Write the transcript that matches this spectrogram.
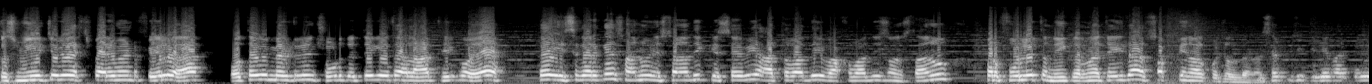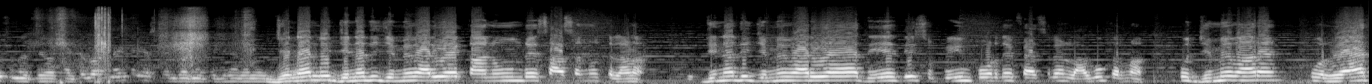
ਕਸ਼ਮੀਰ 'ਚ ਵੀ ਐਕਸਪੈਰੀਮੈਂਟ ਫੇਲ ਹੋਇਆ। ਉੱਥੇ ਵੀ ਮਿਲਟਰੀ ਨੂੰ ਛੂਟ ਦਿੱਤੀ ਗਈ ਤੇ ਹਾਲਾਤ ਠੀਕ ਹੋਏ ਹੈ। ਤੇ ਇਸ ਕਰਕੇ ਸਾਨੂੰ ਇਸ ਤਰ੍ਹਾਂ ਦੀ ਕਿਸੇ ਵੀ ਅੱਤਵਾਦੀ ਵੱਖਵਾਦੀ ਸੰਸਥਾ ਨੂੰ ਪ੍ਰਫੁੱਲਿਤ ਨਹੀਂ ਕਰਨਾ ਚਾਹੀਦਾ ਸਖਤੀ ਨਾਲ ਕੁਚਲ ਦੇਣਾ ਸਰ ਤੁਸੀਂ ਜ਼ਿੰਮੇਵਾਰ ਕਿਹਨੂੰ ਸਮਝਦੇ ਹੋ? ਸੈਂਟਰ ਗਵਰਨਮੈਂਟ ਜਾਂ ਸਟੇਟ ਗਵਰਨਮੈਂਟ ਜਿਨ੍ਹਾਂ ਨੂੰ ਜਿਨ੍ਹਾਂ ਨੇ ਜਿਨ੍ਹਾਂ ਦੀ ਜ਼ਿੰਮੇਵਾਰੀ ਹੈ ਕਾਨੂੰਨ ਦੇ ਸ਼ਾਸਨ ਨੂੰ ਚਲਾਉਣਾ। ਜਿਨ੍ਹਾਂ ਦੀ ਜ਼ਿੰਮੇਵਾਰੀ ਹੈ ਦੇਸ਼ ਦੀ ਸੁਪਰੀਮ ਕੋਰਟ ਦੇ ਫੈਸਲੇ ਨੂੰ ਲਾਗੂ ਕਰਨਾ, ਉਹ ਜ਼ਿੰਮੇਵਾਰ ਹੈ, ਉਹ ਰਿਆਇਤ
